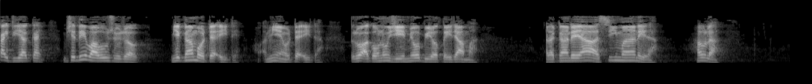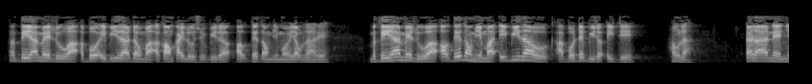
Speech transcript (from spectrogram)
ကကြိုက်ဒီကကြိုက်မဖြစ်သေးပါဘူးဆိုတော့မြစ်ကမ်းပေါ်တက်အိတ်တယ်အမြင့်ကိုတက်အိတ်တာသူတို့အကုန်လုံးရေမျောပြီးတော့သေကြမှာအရကန်တရားကစီမန်းနေတာဟုတ်လား နော်သေရမဲ့လူကအပေါ်အိပ်ပြီးသားတောင်မှအကောင်ကြိုက်လို့ဆိုပြီးတော့အောက်တဲတောင်ပြင်ပေါ်ရောက်လာတယ်မသေးရမဲ့လူကအောက်တဲတောင်ပြင်မှာအိပ်ပြီးသားကိုအပေါ်တက်ပြီးတော့အိပ်တယ်ဟုတ်လားအဲ့ဒါနဲ့ည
